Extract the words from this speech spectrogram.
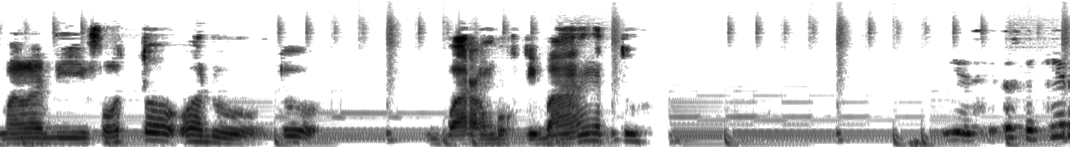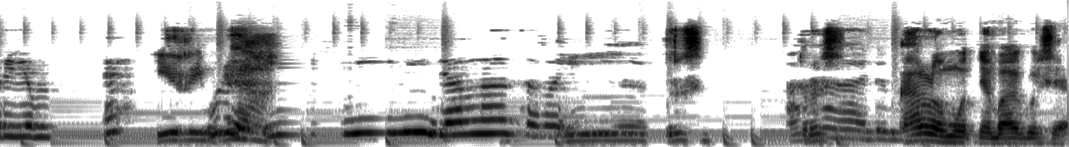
malah di foto waduh tuh barang bukti banget tuh. Iya sih terus dikirim. Kirim gue ya ya ini, ini jalan sama ini iya terus terus ah, ada kalau moodnya bagus ya?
